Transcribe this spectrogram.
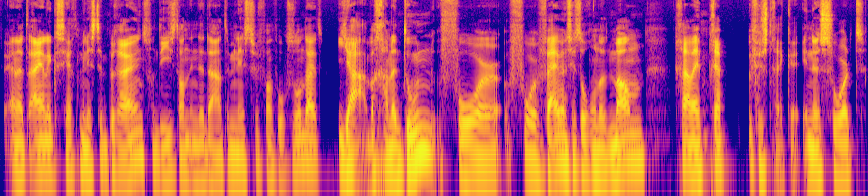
En uiteindelijk zegt minister Bruins, van die is dan inderdaad de minister van Volksgezondheid. Ja, we gaan het doen voor, voor 6500 man. Gaan wij PrEP verstrekken in een soort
